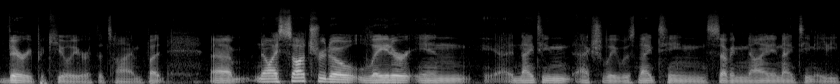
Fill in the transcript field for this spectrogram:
very peculiar at the time. But um, no, I saw Trudeau later in uh, 19 actually it was 1979 and 1982.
